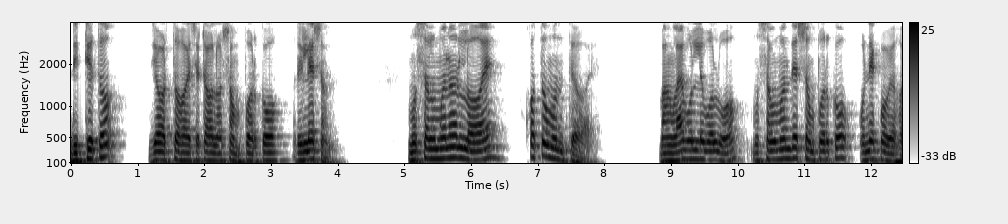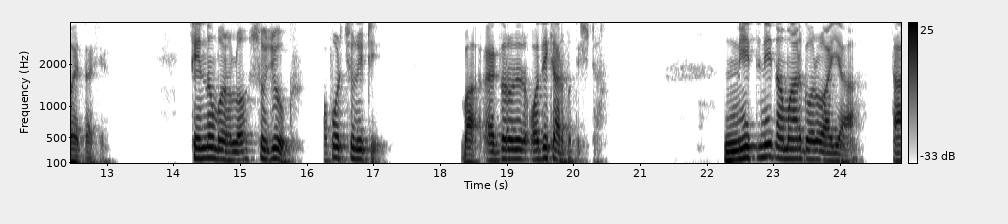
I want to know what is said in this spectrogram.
দ্বিতীয়ত, যে অর্থ হয় সেটা হলো সম্পর্ক রিলেশন মুসলমানের লয় কত মনতে হয়? বাংলায় বললে বলব, মুসলমানদের সম্পর্ক অনেকভাবে হয়ে থাকে। তিন নম্বর হলো সুযোগ অপরচুনিটি বা এক ধরনের অধিকার প্রতিষ্ঠা। নিত নিত আমার গরু আইয়া তা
